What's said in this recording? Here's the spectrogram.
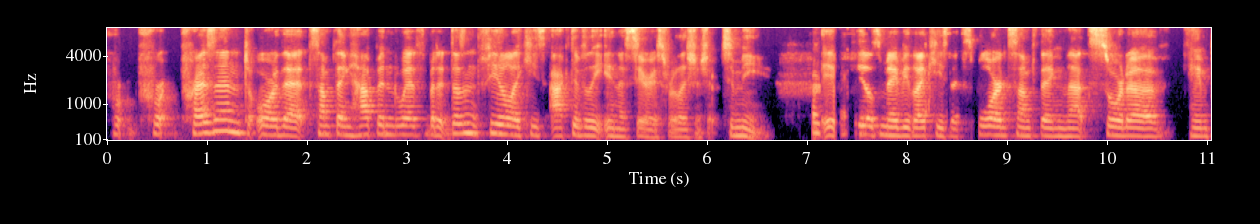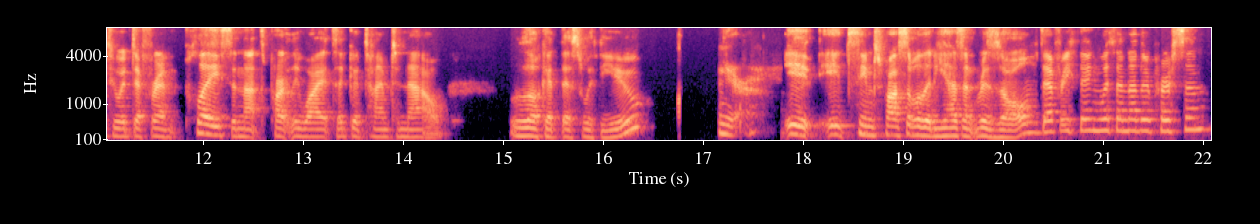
pr- pr- present or that something happened with but it doesn't feel like he's actively in a serious relationship to me okay. it feels maybe like he's explored something that sort of came to a different place and that's partly why it's a good time to now look at this with you yeah it it seems possible that he hasn't resolved everything with another person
